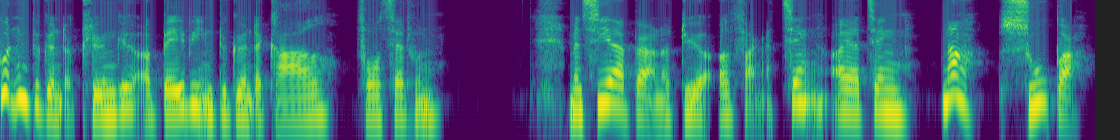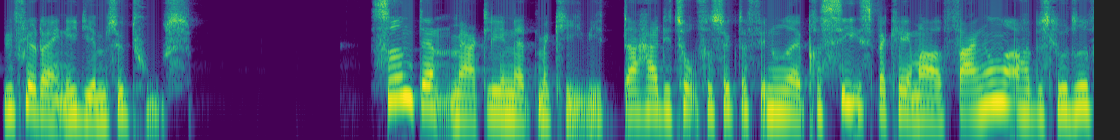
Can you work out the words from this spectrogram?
Hunden begyndte at klynke, og babyen begyndte at græde, fortsatte hun. Man siger, at børn og dyr opfanger ting, og jeg tænkte, nå, super, vi flytter ind i et hjemsøgt hus. Siden den mærkelige nat med Kiwi, der har de to forsøgt at finde ud af præcis, hvad kameraet fangede, og har besluttet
